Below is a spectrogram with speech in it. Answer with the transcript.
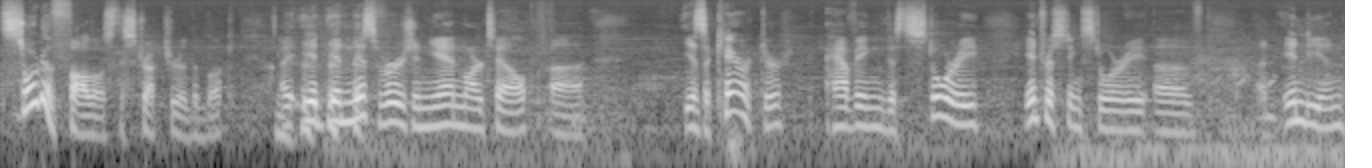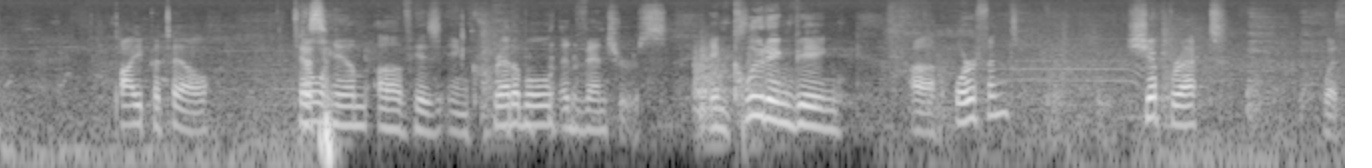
sort of follows the structure of the book. Uh, it, in this version, Yann Martel uh, is a character having the story, interesting story of an Indian, Pi Patel, tell him of his incredible adventures, including being uh, orphaned, shipwrecked, with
